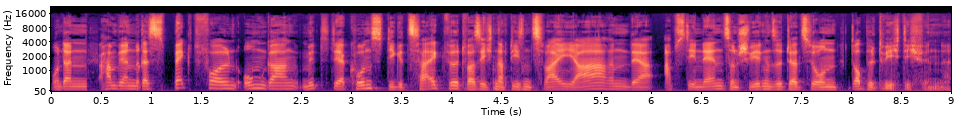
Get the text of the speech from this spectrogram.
und dann haben wir einen respektvollen Umgang mit der Kunst, die gezeigt wird, was ich nach diesen zwei Jahren der Abstinenz und schwierigen Situationen doppelt wichtig finde.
